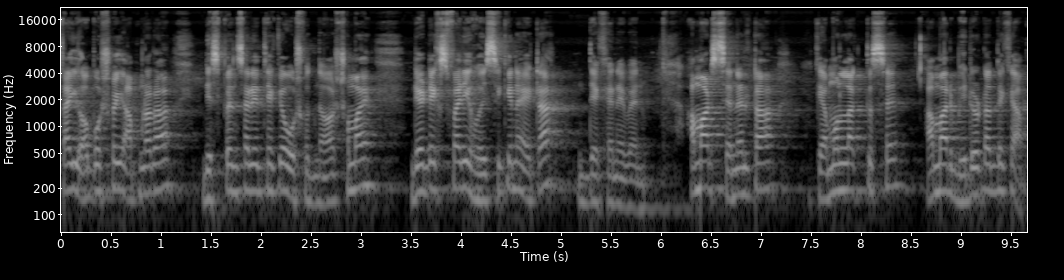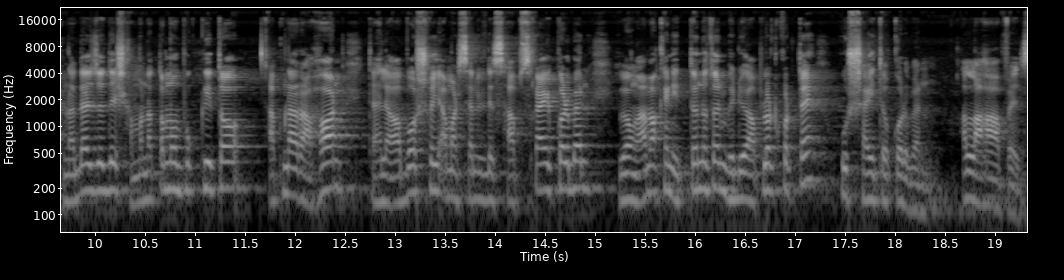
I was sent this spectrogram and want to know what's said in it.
তাই অবশ্যই আপনারা ডিসপেন্সারি থেকে ওষুধ নেওয়ার সময় ডেট এক্সপায়ারি হয়েছে কিনা এটা দেখে নেবেন। আমার চ্যানেলটা কেমন লাগতেছে? আমার ভিডিওটা দেখে আপনাদের যদি সামান্যতম উপকৃত আপনারা হন, তাহলে অবশ্যই আমার চ্যানেলটি সাবস্ক্রাইব করবেন এবং আমাকে নিত্য নতুন ভিডিও আপলোড করতে উৎসাহিত করবেন। আল্লাহ হাফেজ।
